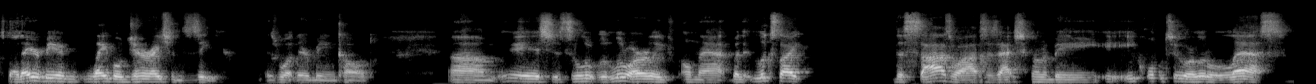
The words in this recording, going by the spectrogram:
So they are being labeled Generation Z, is what they're being called. Um, it's just a little, a little early on that, but it looks like the size wise is actually going to be equal to or a little less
